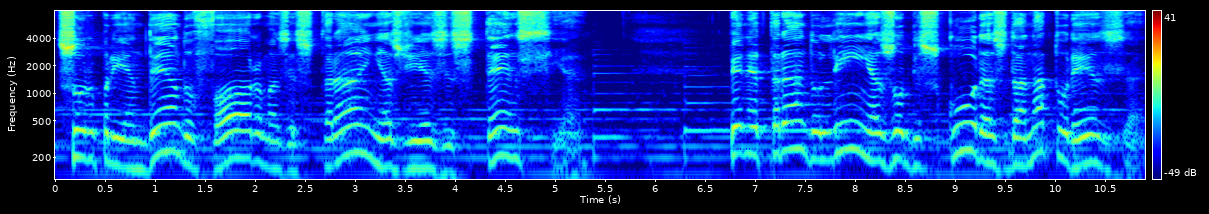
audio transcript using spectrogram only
surpreendendo formas estranhas de existência, penetrando linhas obscuras da natureza.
